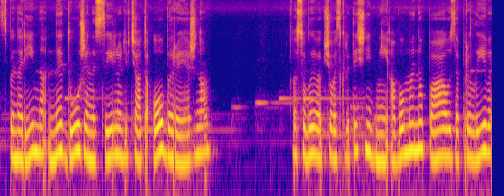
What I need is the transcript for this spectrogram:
Спина рівна, не дуже, не сильно, дівчата, обережно. Особливо, якщо у вас критичні дні або менопауза, приливи,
